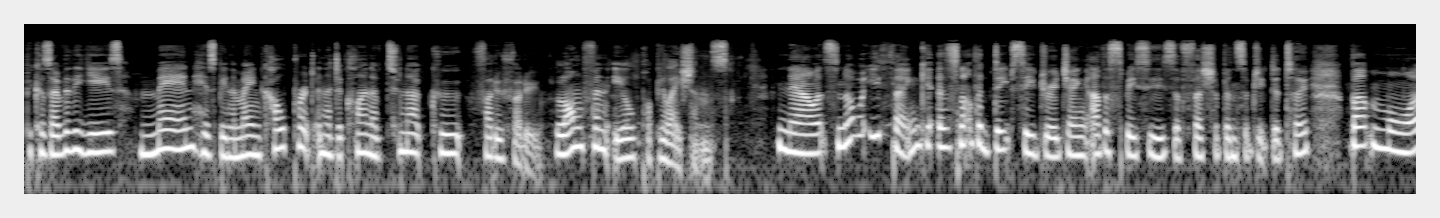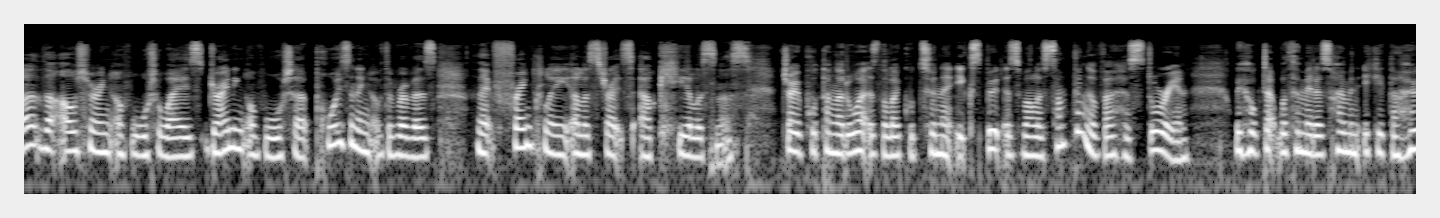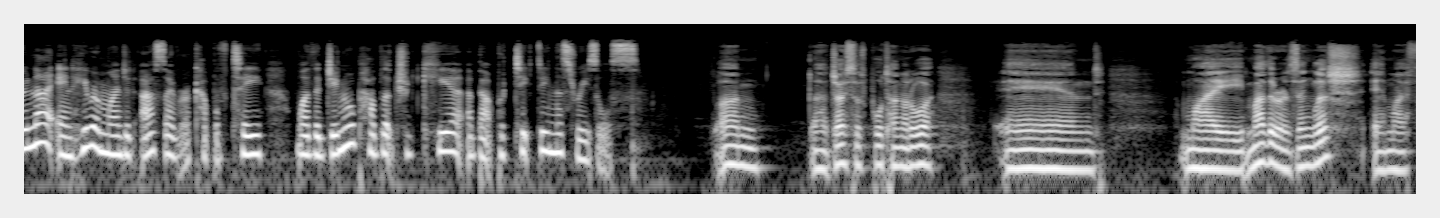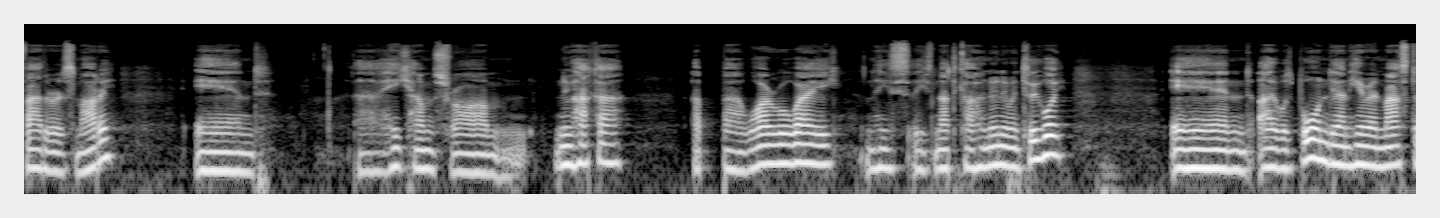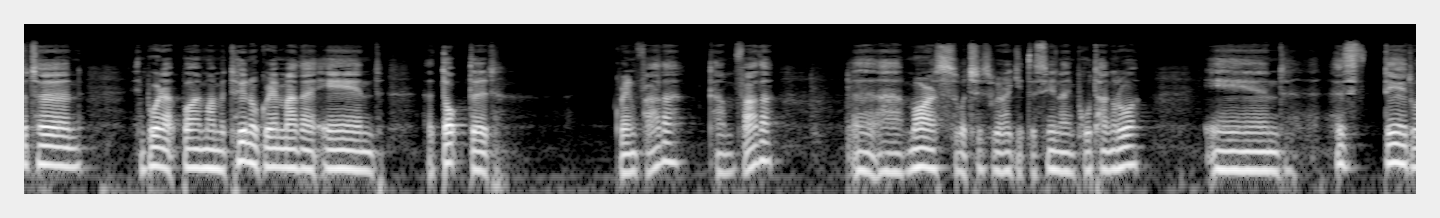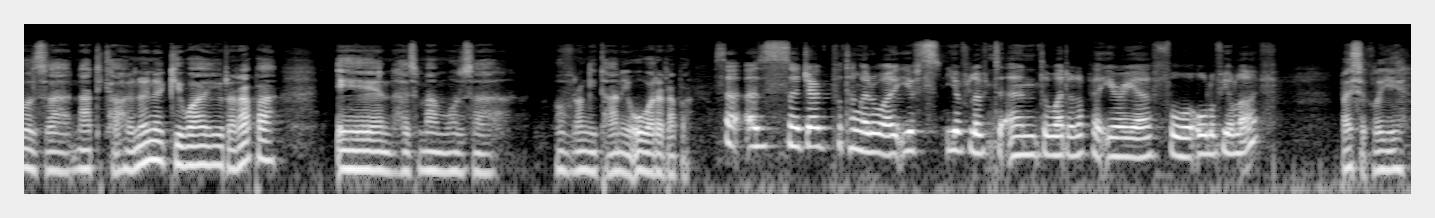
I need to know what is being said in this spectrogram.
because over the years, man has been the main culprit in the decline of tuna ku wharuwharu, longfin eel populations. Now, it's not what you think. It's not the deep sea dredging other species of fish have been subjected to, but more the altering of waterways, draining of water, poisoning of the rivers that frankly illustrates our carelessness. Joe Potangaroa is the local tuna expert as well as something of a historian. We hooked up with him at his home in Eketahuna and he reminded us over a cup of tea why the general public should care about protecting this resource. I'm uh, Joseph Potangaroa, and my mother is English and my father is Māori, and uh, he comes from Nuhaka up uh, Wairoa way, and he's he's Ngāti Kahungunu in Tūhoe, and I was born down here in Masterton and brought up by my maternal grandmother and adopted grandfather, come father. Uh, uh, Morris, which is where I get the surname Pōtangaroa. And his dad was uh, Ngāti Kahungunu, ki Wairarapa, and his mum was uh, of Rangitāne o Wairarapa. So, uh, so Joe Potangaroa, you've you've lived in the Wairarapa area for all of your life, Basically, yeah.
